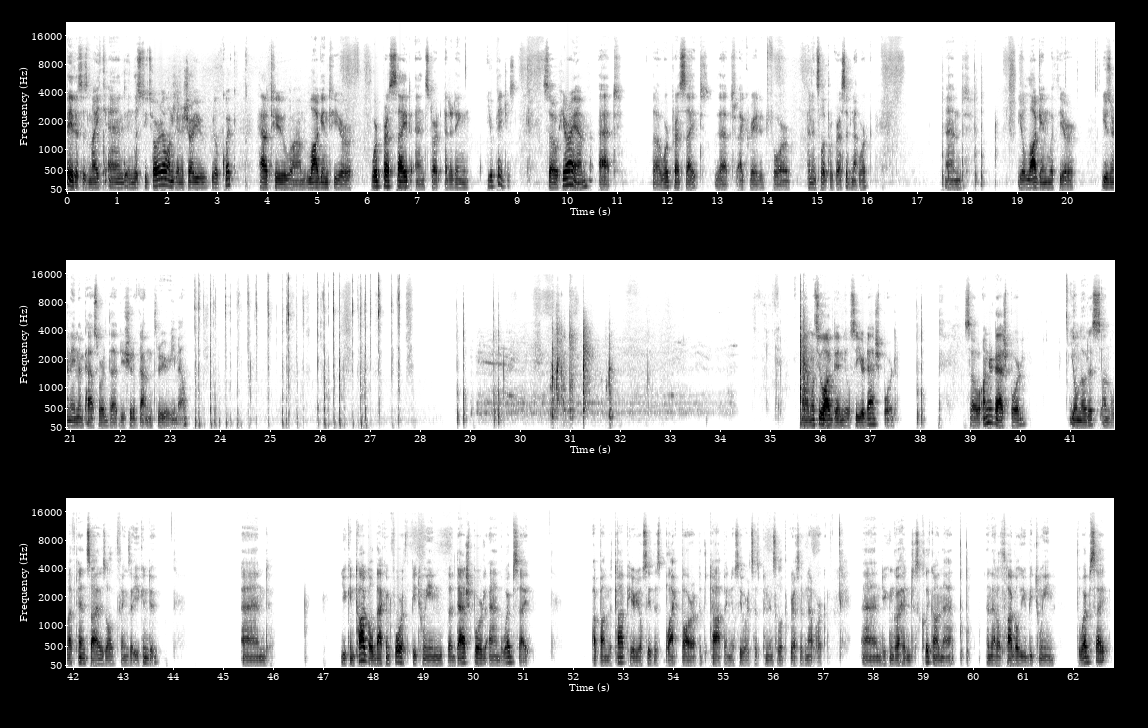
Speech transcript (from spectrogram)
Hey, this is Mike, and in this tutorial I'm going to show you real quick how to um, log into your WordPress site and start editing your pages. So here I am at the WordPress site that I created for Peninsula Progressive Network, and you'll log in with your username and password that you should have gotten through your email. And once you logged in, you'll see your dashboard. So on your dashboard, you'll notice on the left-hand side is all the things that you can do. And you can toggle back and forth between the dashboard and the website. Up on the top here, you'll see this black bar up at the top, and you'll see where it says Peninsula Progressive Network. And you can go ahead and just click on that, and that'll toggle you between the website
